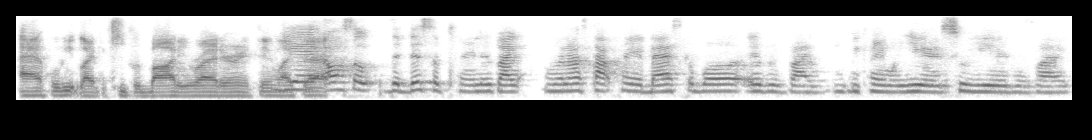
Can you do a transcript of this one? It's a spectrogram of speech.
athlete, like to keep your body right or anything like yeah. that? Also, the discipline is like when I stopped playing basketball, it was like it became a year, two years. It's like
